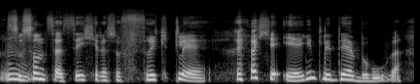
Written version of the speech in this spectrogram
mm. så sånn sett så er ikke det så fryktelig Jeg har ikke egentlig det behovet.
